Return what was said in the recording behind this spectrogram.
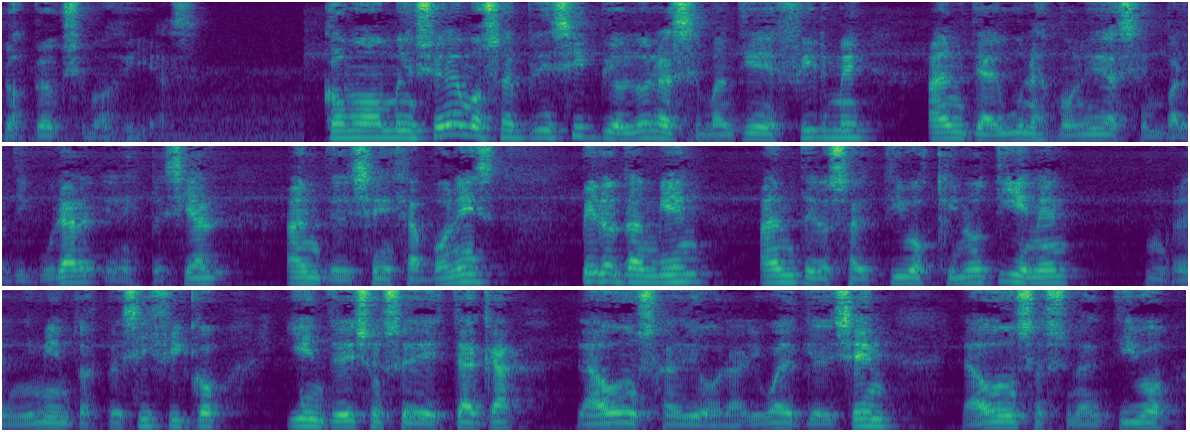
los próximos días. Como mencionamos al principio, el dólar se mantiene firme ante algunas monedas en particular, en especial ante el yen japonés, pero también ante los activos que no tienen un rendimiento específico y entre ellos se destaca la onza de oro. Al igual que el yen, la onza es un activo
